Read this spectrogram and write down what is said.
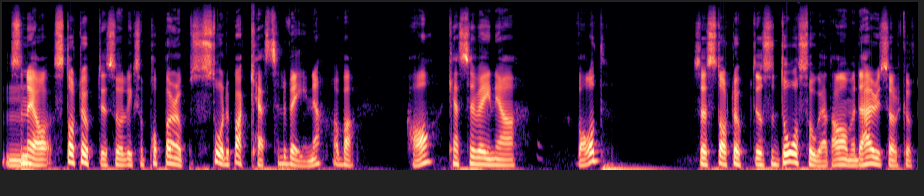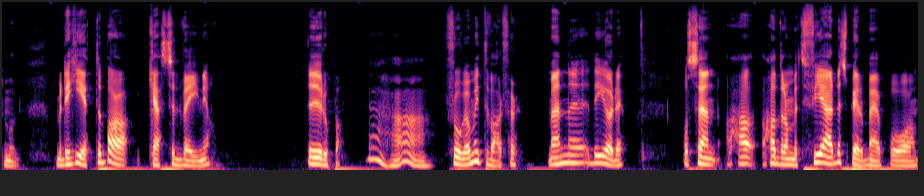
Mm. Så när jag startar upp det så liksom poppar den upp och så står det bara Castlevania. Och bara, ja, Castlevania vad? Så jag startade upp det och så då såg jag att ja, men det här är ju Circle of the Moon. Men det heter bara Castlevania i Europa. Jaha. Fråga mig inte varför, men eh, det gör det. Och sen ha, hade de ett fjärde spel med på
